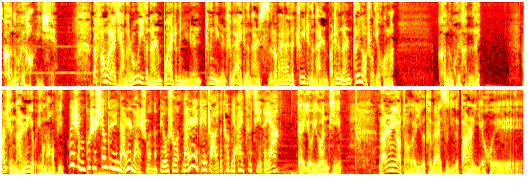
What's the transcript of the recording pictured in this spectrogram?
可能会好一些。那反过来讲呢，如果一个男人不爱这个女人，这个女人特别爱这个男人，死了白赖的追这个男人，把这个男人追到手结婚了，可能会很累。而且男人有一个毛病，为什么不是相对于男人来说呢？比如说，男人也可以找一个特别爱自己的呀。对，有一个问题，男人要找到一个特别爱自己的，当然也会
